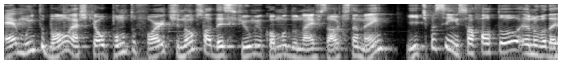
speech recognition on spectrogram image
É muito bom, acho que é o ponto forte, não só desse filme, como do Knives Out também. E, tipo assim, só faltou. Eu não vou dar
